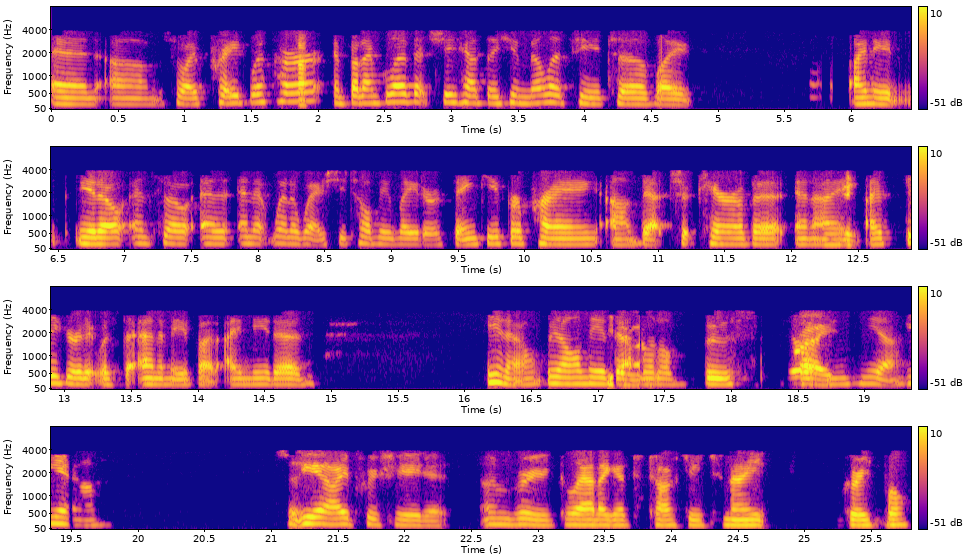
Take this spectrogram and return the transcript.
And um, so I prayed with her, and, but I'm glad that she had the humility to like, I need, you know, and so, and, and it went away. She told me later, thank you for praying. Um, that took care of it. And I, I figured it was the enemy, but I needed, you know, we all need yeah. that little boost. Right. Button. Yeah. Yeah. So yeah, I appreciate it. I'm very glad I got to talk to you tonight. Grateful.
